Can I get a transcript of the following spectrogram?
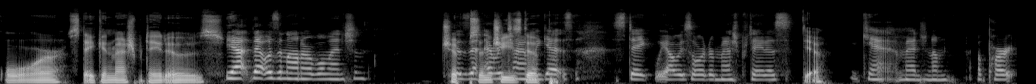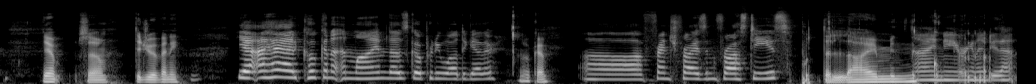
or steak and mashed potatoes, Yeah, that was an honorable mention. chips and every cheese time dip. we get steak, we always order mashed potatoes. Yeah. You can't imagine them apart. Yep. So, did you have any? Yeah, I had coconut and lime. Those go pretty well together. Okay. Uh, French fries and frosties. Put the lime in. The- I knew you were gonna do that.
